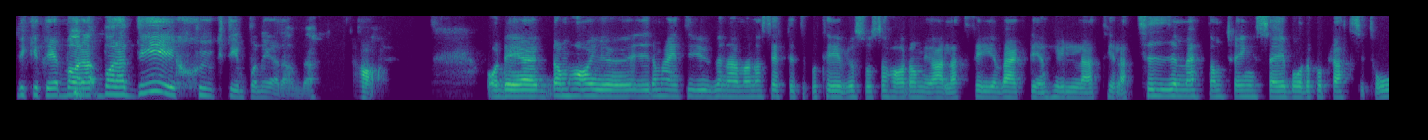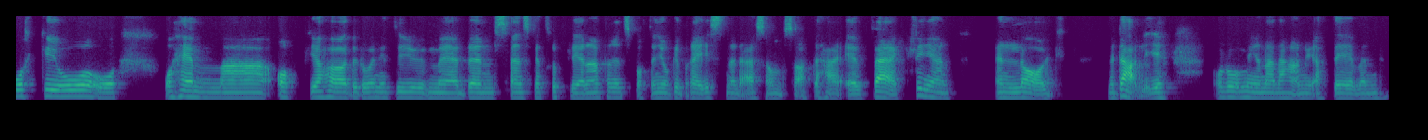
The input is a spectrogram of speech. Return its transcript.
Vilket är bara, bara det är sjukt imponerande. Ja. Och det, de har ju i de här intervjuerna, man har sett lite på tv och så, så har de ju alla tre verkligen hyllat hela teamet omkring sig, både på plats i Tokyo och, och hemma. Och jag hörde då en intervju med den svenska truppledaren för ridsporten, Jogge Breisner, där som sa att det här är verkligen en lagmedalj. Och då menade han ju att det, är även,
